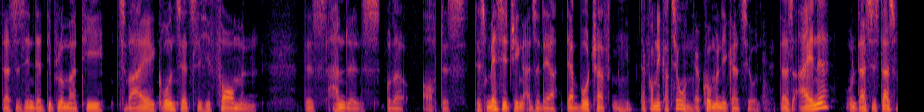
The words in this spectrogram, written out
dass es in der Diplomatie zwei grundsätzliche Formen des Handelns oder auch des, des Messaging, also der, der Botschaften mhm. gibt. Der Kommunikation. Der Kommunikation. Das eine, und das ist das,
